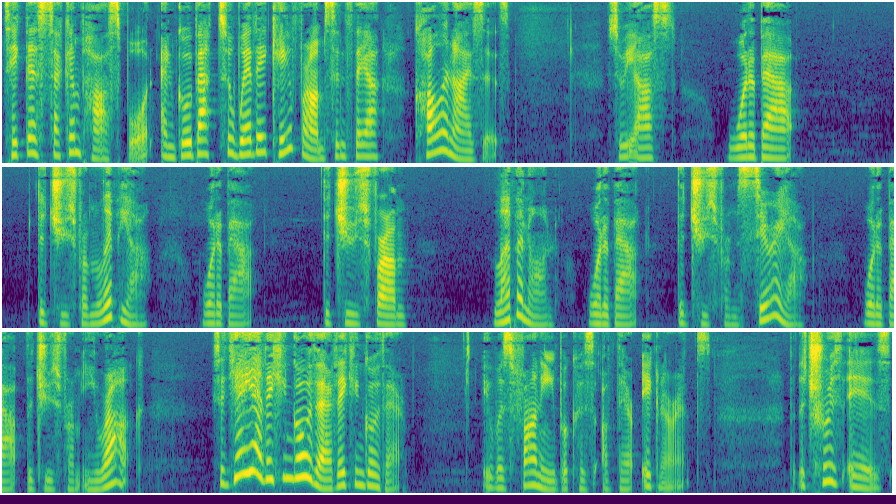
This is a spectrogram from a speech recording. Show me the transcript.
take their second passport, and go back to where they came from since they are colonizers. So he asked, What about the Jews from Libya? What about the Jews from Lebanon? What about the Jews from Syria? What about the Jews from Iraq? He said, Yeah, yeah, they can go there. They can go there. It was funny because of their ignorance. But the truth is,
